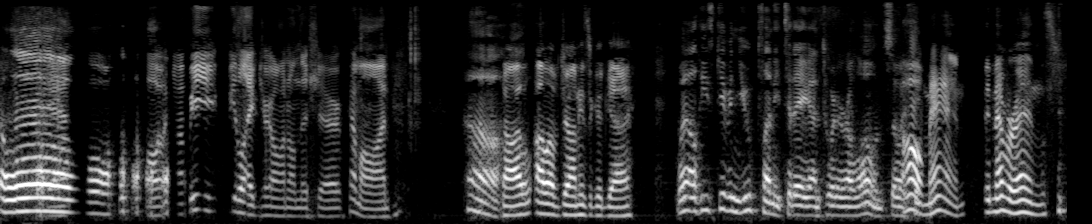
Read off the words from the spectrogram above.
Oh. Oh, we we like John on this show. Come on. Oh. No, I, I love John. He's a good guy. Well, he's given you plenty today on Twitter alone, so I Oh think- man, it never ends.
